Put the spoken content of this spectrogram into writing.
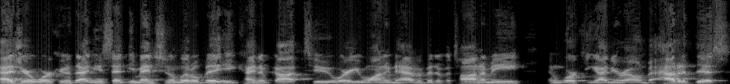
as you're working with that, and you said you mentioned a little bit, you kind of got to where you wanting to have a bit of autonomy and working on your own. But how did this?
